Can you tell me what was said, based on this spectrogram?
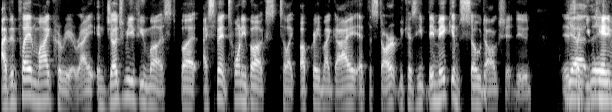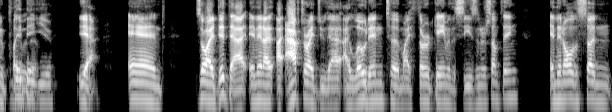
I've been playing my career, right? And judge me if you must, but I spent 20 bucks to like upgrade my guy at the start because he they make him so dog shit, dude. It's like you they- can't even play with him. you. Yeah. And so I did that. And then I, I after I do that, I load into my third game of the season or something. And then all of a sudden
